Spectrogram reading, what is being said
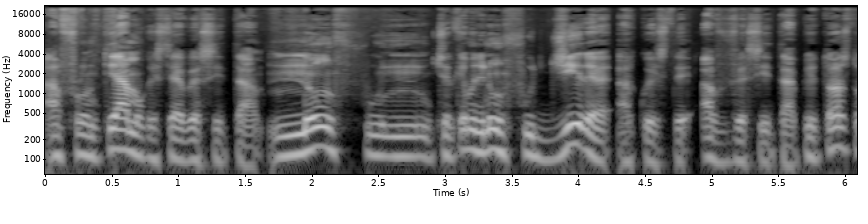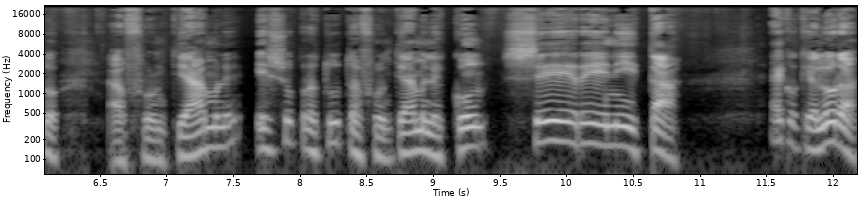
affrontiamo queste avversità, fu- cerchiamo di non fuggire a queste avversità, piuttosto affrontiamole e soprattutto affrontiamole con serenità. Ecco che allora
